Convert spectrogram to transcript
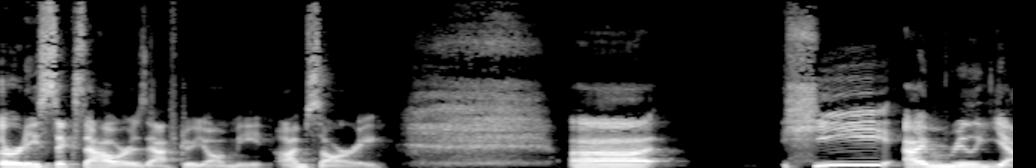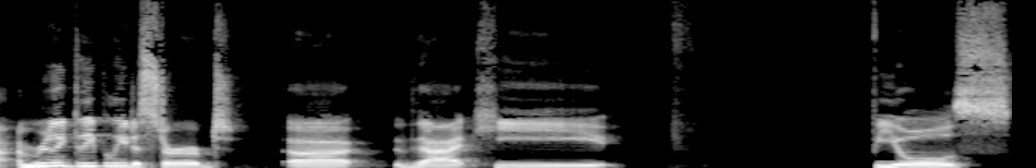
36 hours after y'all meet. I'm sorry. Uh he I'm really yeah, I'm really deeply disturbed uh that he feels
